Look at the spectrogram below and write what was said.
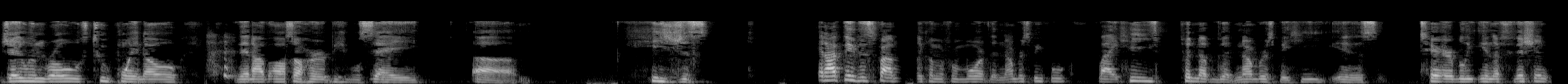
Jalen Rose 2.0. then I've also heard people say, um, he's just, and I think this is probably coming from more of the numbers people. Like he's putting up good numbers, but he is terribly inefficient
